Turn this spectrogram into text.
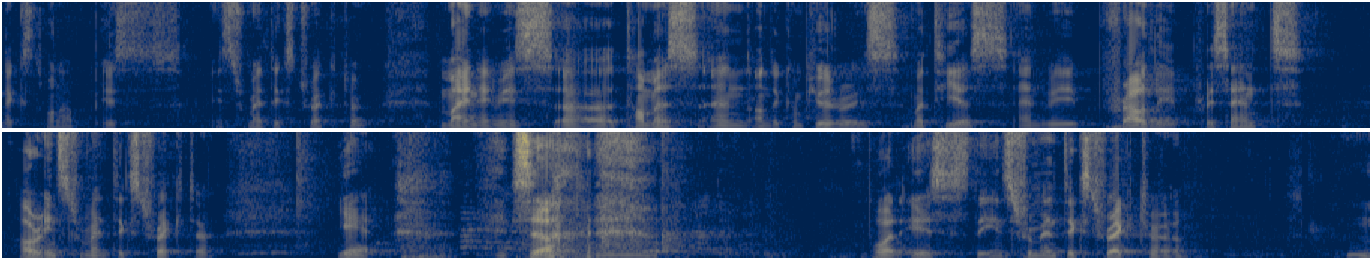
next one up is instrument extractor. My name is uh, Thomas, and on the computer is Matthias, and we proudly present our instrument extractor. Yeah. so, what is the instrument extractor? Hmm.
